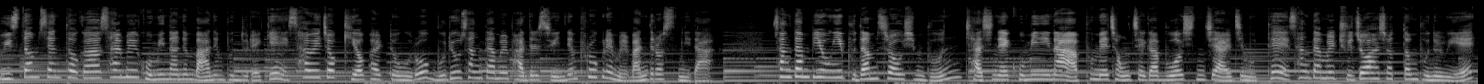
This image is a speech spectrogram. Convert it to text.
위즈덤 센터가 삶을 고민하는 많은 분들에게 사회적 기업 활동으로 무료 상담을 받을 수 있는 프로그램을 만들었습니다. 상담 비용이 부담스러우신 분, 자신의 고민이나 아픔의 정체가 무엇인지 알지 못해 상담을 주저하셨던 분을 위해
